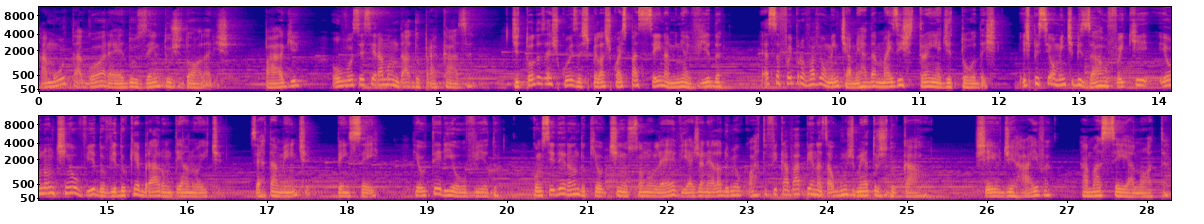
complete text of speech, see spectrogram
A multa agora é 200 dólares. Pague ou você será mandado para casa. De todas as coisas pelas quais passei na minha vida, essa foi provavelmente a merda mais estranha de todas. Especialmente bizarro foi que eu não tinha ouvido o vidro quebrar ontem à noite. Certamente, pensei, eu teria ouvido, considerando que eu tinha o sono leve e a janela do meu quarto ficava a apenas alguns metros do carro. Cheio de raiva, amassei a nota.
